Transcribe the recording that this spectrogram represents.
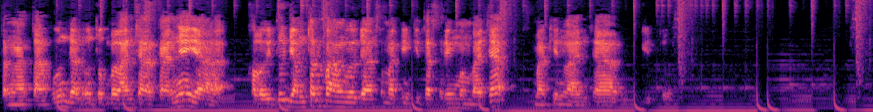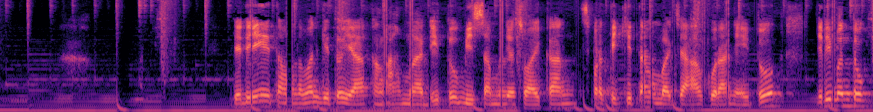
setengah tahun dan untuk melancarkannya ya kalau itu jam terbang dan semakin kita sering membaca semakin lancar gitu. Jadi teman-teman gitu ya, Kang Ahmad itu bisa menyesuaikan seperti kita membaca Al-Qur'annya itu. Jadi bentuk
